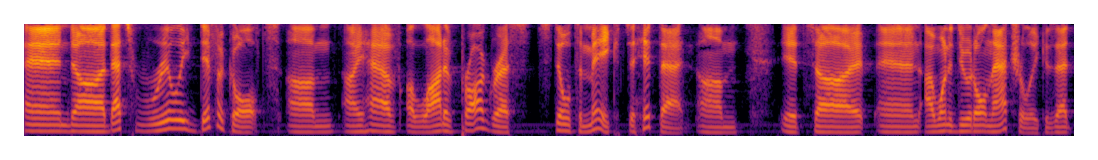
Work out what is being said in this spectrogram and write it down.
And uh, that's really difficult. Um, I have a lot of progress still to make to hit that. Um, it's uh, and I want to do it all naturally because that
